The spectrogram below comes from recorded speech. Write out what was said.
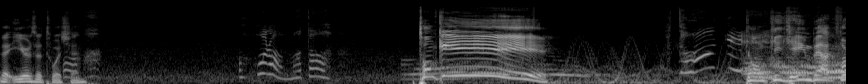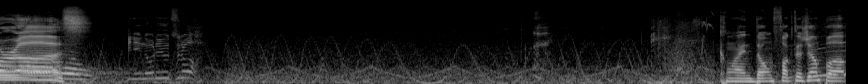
the ears are twitching. Tonki! Tonki came back for us! Klein. Don't fuck the jump up.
